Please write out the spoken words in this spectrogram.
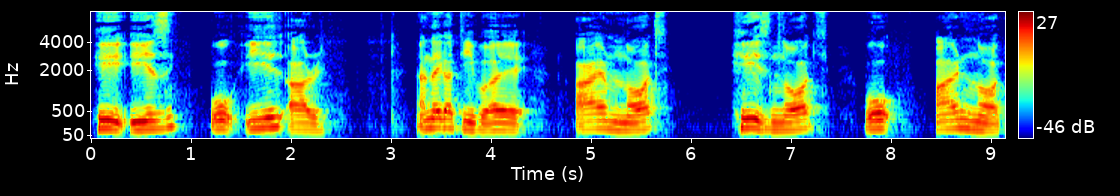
he is ou is are. Na negativa, é I am not, he is not ou are not.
